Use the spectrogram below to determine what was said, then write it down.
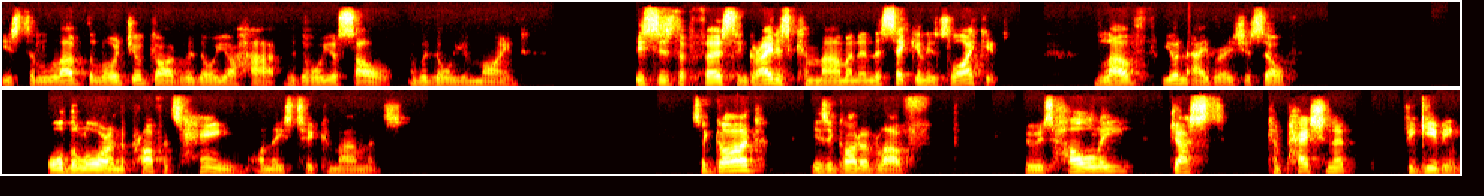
is to love the Lord your God with all your heart, with all your soul, and with all your mind. This is the first and greatest commandment, and the second is like it love your neighbor as yourself. All the law and the prophets hang on these two commandments. So, God is a God of love who is holy, just, compassionate, forgiving.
